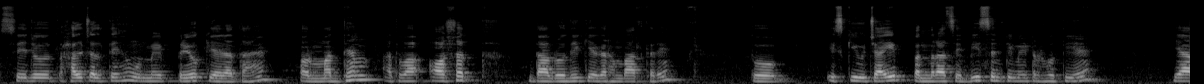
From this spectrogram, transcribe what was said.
से जो हल चलते हैं, उनमें प्रयोग किया जाता है। और मध्यम अथवा औसत दाबरोधी की अगर हम बात करें तो इसकी ऊंचाई 15 से 20 सेंटीमीटर होती है या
